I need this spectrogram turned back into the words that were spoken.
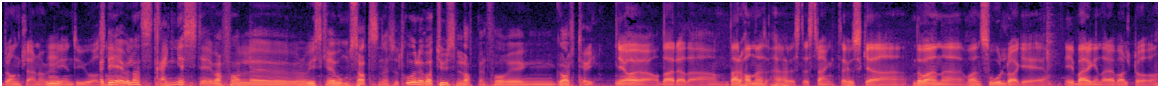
brannklær når vi Mm. blir intervjua. Ja, Det er vel den strengeste, i hvert fall eh, når vi skrev om satsene, så tror jeg det var tusenlappen for eh, galt tøy. Ja, ja, der er det Der håndheves det strengt. Jeg husker det var en, var en soldag i, i Bergen der jeg valgte å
